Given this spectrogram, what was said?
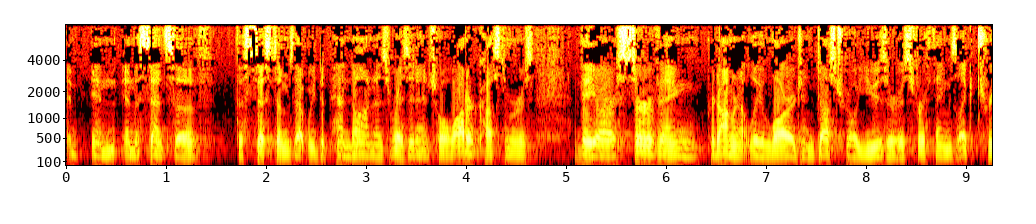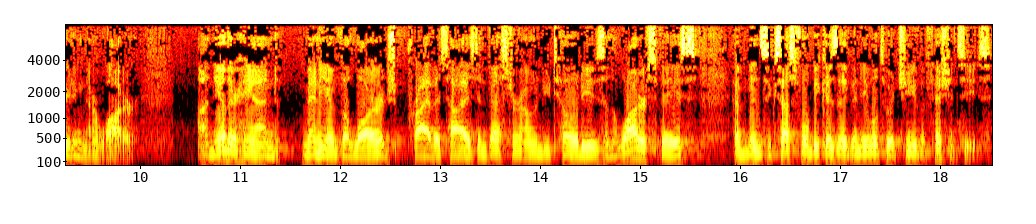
in, in, in the sense of the systems that we depend on as residential water customers, they are serving predominantly large industrial users for things like treating their water. On the other hand, many of the large privatized investor owned utilities in the water space have been successful because they've been able to achieve efficiencies.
